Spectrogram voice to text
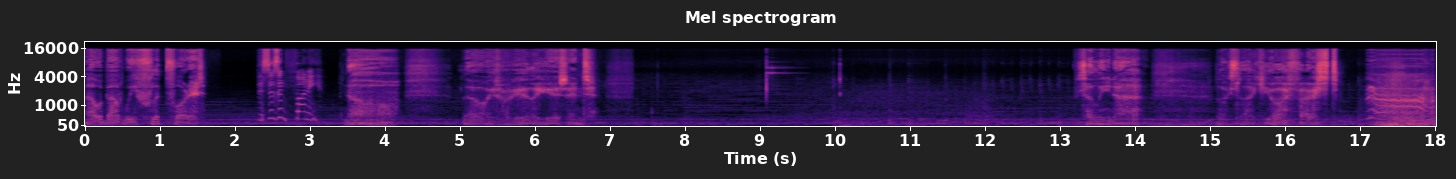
how about we flip for it? This isn't funny. No. No, it really isn't. Selina, looks like you're first. Yeah,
